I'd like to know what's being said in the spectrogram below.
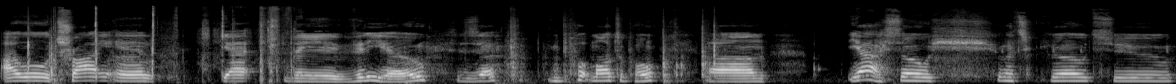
I will try and get the video, put multiple, um, yeah, so let's go to,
